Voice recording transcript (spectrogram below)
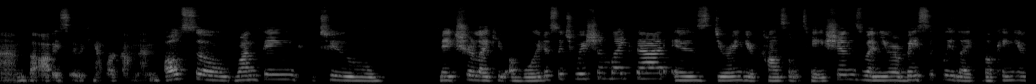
Um, but obviously, we can't work on them. also one thing to make sure like you avoid a situation like that is during your consultations when you're basically like booking your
